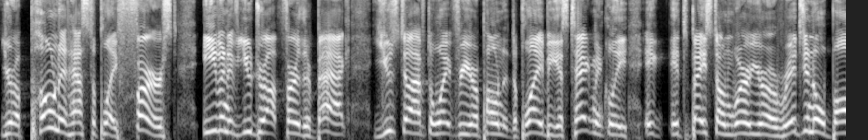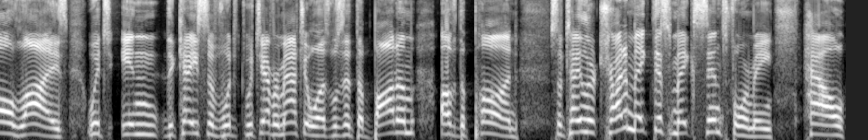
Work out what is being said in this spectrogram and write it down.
Your opponent has to play first. Even if you drop further back, you still have to wait for your opponent to play because technically it, it's based on where your original ball lies, which in the case of which, whichever match it was, was at the bottom of the pond. So, Taylor, try to make this make sense for me how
